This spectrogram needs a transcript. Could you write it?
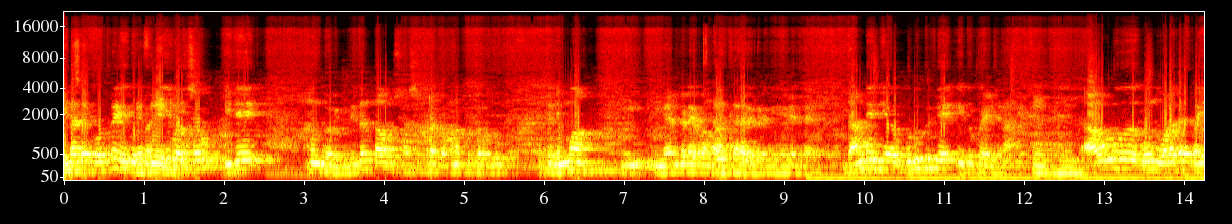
ಇಲ್ಲದೆ ಹೋದರೆ ಇದು ಪ್ರತಿ. ವರ್ಷವೂ ಇದೇ ಮುಂದುವರಿಯುವುದು. ಇದನ್ನು ತಾವು ಶಾಸಕರ ಗಮನಕ್ಕೆ ತರುವುದು ಮತ್ತು ನಿಮ್ಮ ಮೇಲ್ಗಡೆ ಇರುವಂತಹ ಅಧಿಕಾರಿಗಳಿಗೆ ಹೇಳಿದ್ರೆ ದಾಂಡೇಲಿಯ ಹುಡುಗರಿಗೆ ಇದು ಪ್ರಯೋಜನ ಆಗಿದೆ ಅವರು ಒಂದು ಒಳಗಡೆ ಭಯ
